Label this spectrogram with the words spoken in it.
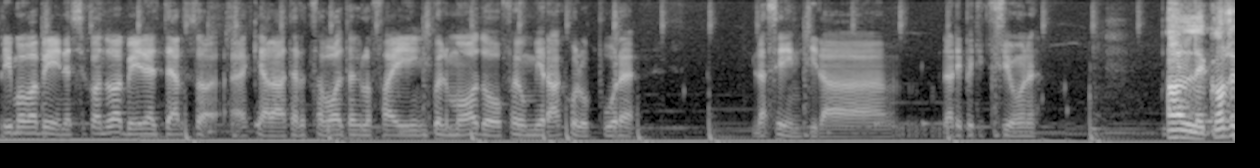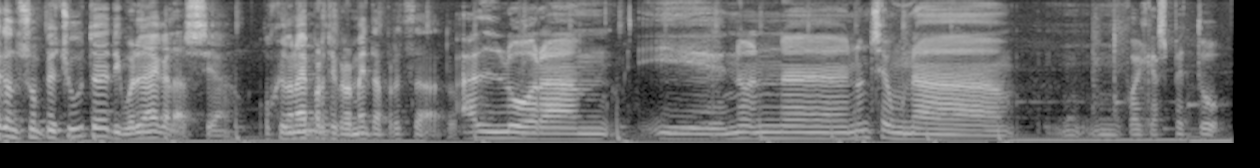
Primo va bene, secondo va bene, il terzo è chiaro, la terza volta che lo fai in quel modo fai un miracolo oppure la senti la, la ripetizione. Alle cose che non ti sono piaciute di Guardiani della Galassia o che non hai particolarmente apprezzato. Allora, eh, non, eh, non c'è una, un qualche aspetto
